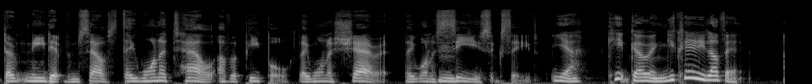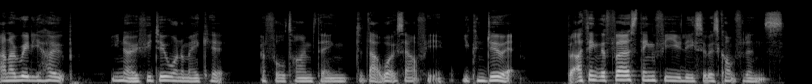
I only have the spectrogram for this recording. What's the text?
don't need it themselves, they want to tell other people. They want to share it. They want to mm. see you succeed. Yeah, keep going. You clearly love it. And I really hope, you know, if you do want to make it a full time thing, that that works out for you. You can do it. But I think the first thing for you, Lisa, is confidence.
